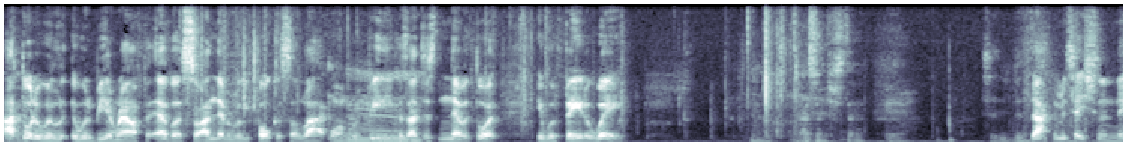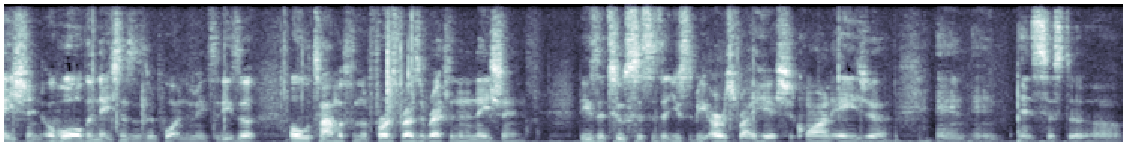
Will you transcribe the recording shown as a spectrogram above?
I thought it would it would be around forever, so I never really focused a lot on graffiti because mm. I just never thought it would fade away. Mm. That's interesting the documentation of the nation of all the nations is important to me. So these are old timers from the first resurrection in the nation. These are two sisters that used to be Earths right here, Shaquan Asia and and, and sister um,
